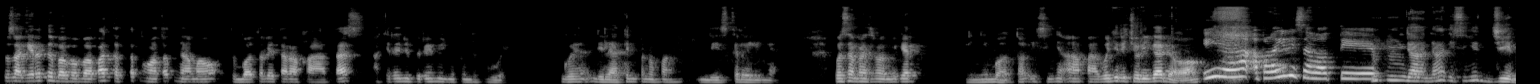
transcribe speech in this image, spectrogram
Terus akhirnya tuh bapak-bapak tetap ngotot nggak mau tuh botol ditaruh ke atas. Akhirnya diberi nunjuk-nunjuk gue. Gue diliatin penumpang di sekelilingnya. Gue sampai sempat mikir, ini botol isinya apa? Gue jadi curiga dong. iya apalagi di selotip Jangan-jangan isinya jin.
